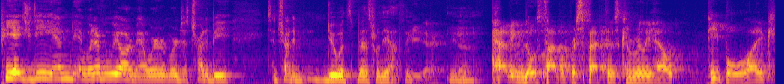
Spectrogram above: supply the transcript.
PhD, MD, whatever we are, man. We're, we're just trying to be, to try to do what's best for the athlete. Having those type of perspectives can really help people like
